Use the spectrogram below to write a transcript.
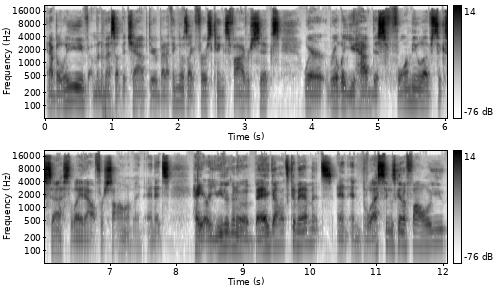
And I believe, I'm going to mess up the chapter chapter, but I think it was like First Kings 5 or 6, where really you have this formula of success laid out for Solomon. And it's, hey, are you either going to obey God's commandments and, and blessing's going to follow you,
